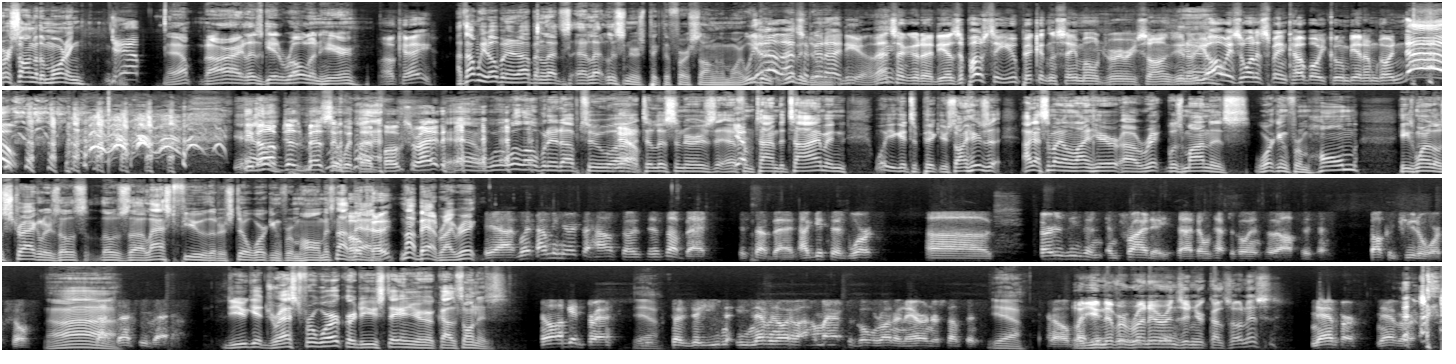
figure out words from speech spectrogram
First song of the morning. Yep. Yep. All right, let's get rolling here. Okay. I thought we'd open it up and let uh, let listeners pick the first song of the morning. We've yeah, been, been a good it, idea. That's a good idea. As opposed to you picking the same old dreary songs. You know, you always want to spin Cowboy Cumbia, and I'm going, no! Yeah, you know, I'm just messing with that, folks, right? yeah, we'll, we'll open it up to uh, Yeah. to listeners uh, Yep. from time to time, and well, you get to pick your song. Here's a, I got somebody on the line here. Uh, Rick Guzman is working from home. He's one of those stragglers, those those uh, last few that are still working from home. It's not bad, Okay. not bad, right, Rick? Yeah, but I'm here at the house, so it's, it's not bad. It's not bad. I get to work uh, Thursdays and, and Fridays. I don't have to go into the office. And it's all computer work, so Ah, not, not too bad. do you get dressed for work or do you stay in your calzones? No, I'll get dressed. Yeah. Because you, you never know I might have to go run an errand or something. Yeah. You know, Well, but you never run errands in your calzones? Never, never.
